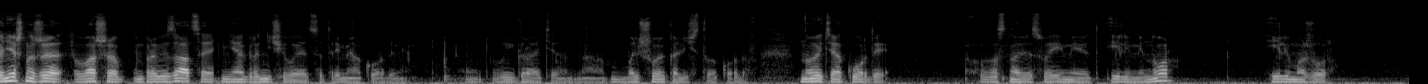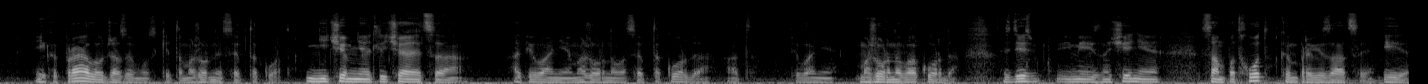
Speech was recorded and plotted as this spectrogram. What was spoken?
Конечно же, ваша импровизация не ограничивается тремя аккордами. Вы играете на большое количество аккордов. Но эти аккорды в основе своей имеют или минор, или мажор. И, как правило, в джазовой музыке это мажорный септаккорд. Ничем не отличается опевание мажорного септаккорда от опевания мажорного аккорда. Здесь имеет значение сам подход к импровизации и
